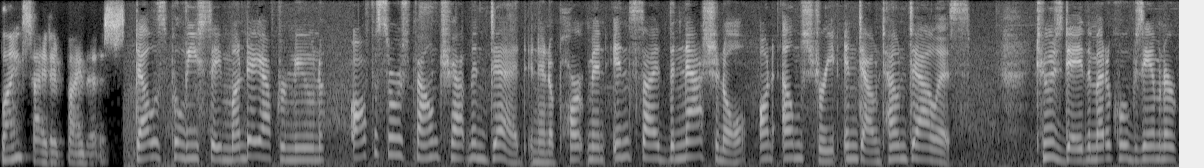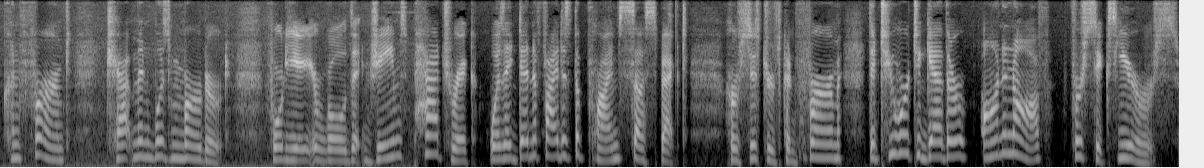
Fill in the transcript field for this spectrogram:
blindsided by this. Dallas police say Monday afternoon, officers found Chapman dead in an apartment inside the National on Elm Street in downtown Dallas. Tuesday, the medical examiner confirmed Chapman was murdered. 48-year-old James Patrick was identified as the prime suspect. Her sisters confirm the two were together on and off for six years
